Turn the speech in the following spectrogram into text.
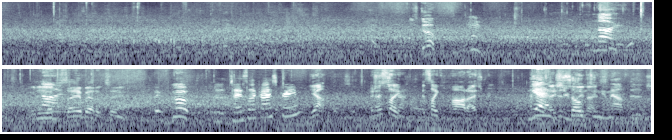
It's good. No. What do you have to say about it, Sam? it's good. Does it taste like ice cream? Yeah. It's just like it's like hard ice cream. Yeah, It's It actually soaks really in your mouth and it's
